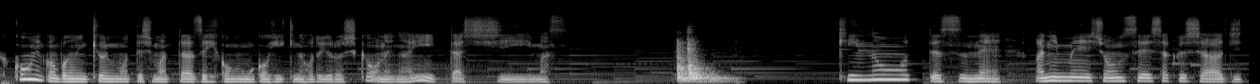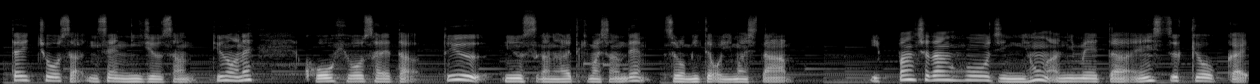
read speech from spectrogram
不幸にこの番組に興味持ってしまったら、ぜひ今後もごひいきのほどよろしくお願いいたします。昨日ですね、アニメーション制作者実態調査2023っていうのがね、公表されたというニュースが流れてきましたので、それを見ておりました。一般社団法人日本アニメーター演出協会、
